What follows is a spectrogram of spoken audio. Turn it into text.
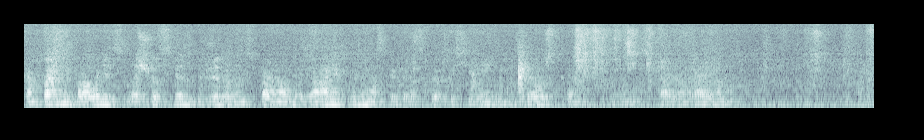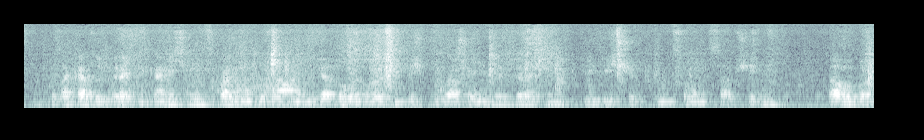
компании проводится за счет средств бюджета муниципального образования Кузьминское городское поселение Селожского муниципального района. По заказу избирательной комиссии муниципального образования изготовлено 8 тысяч приглашений для избирателей, 3 тысячи информационных сообщений о выборах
